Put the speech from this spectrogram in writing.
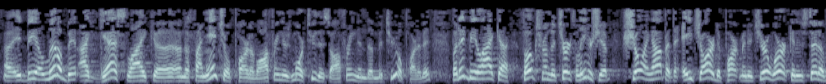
Uh, it'd be a little bit, I guess, like uh, on the financial part of offering. There's more to this offering than the material part of it. But it'd be like uh, folks from the church leadership showing up at the HR department at your work, and instead of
